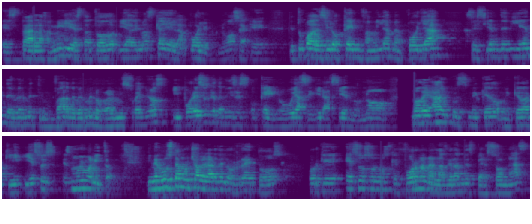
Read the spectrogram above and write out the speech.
está la familia, está todo, y además que hay el apoyo, ¿no? O sea, que, que tú puedas decir, ok, mi familia me apoya, se siente bien de verme triunfar, de verme lograr mis sueños, y por eso es que también dices, ok, lo voy a seguir haciendo, no, no de, ay, pues me quedo, me quedo aquí, y eso es, es muy bonito. Y me gusta mucho hablar de los retos, porque esos son los que forman a las grandes personas,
